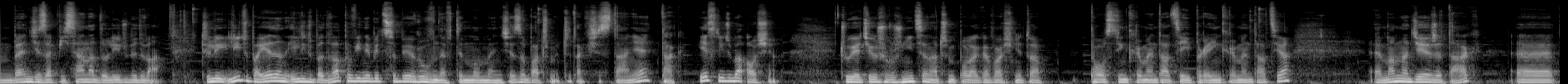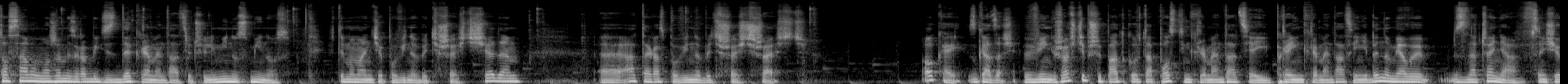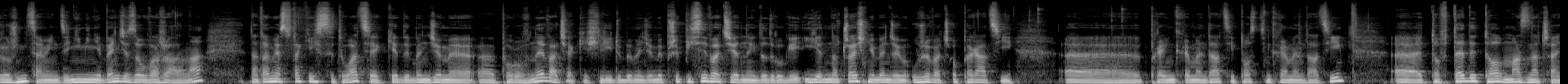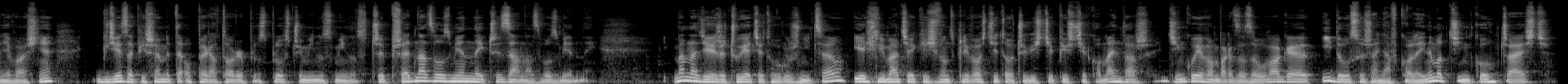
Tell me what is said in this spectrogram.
będzie zapisana do liczby 2. Czyli liczba 1 i liczba 2 powinny być sobie równe w tym momencie. Zobaczmy, czy tak się stanie. Tak, jest liczba 8. Czujecie już różnicę, na czym polega właśnie ta postinkrementacja i preinkrementacja? E, Mam nadzieję, że tak. E, To samo możemy zrobić z dekrementacją, czyli minus minus. W tym momencie powinno być 6, 7, e, a teraz powinno być 6, 6. Okej, zgadza się. W większości przypadków ta postinkrementacja i preinkrementacja nie będą miały znaczenia, w sensie różnica między nimi nie będzie zauważalna. Natomiast w takich sytuacjach, kiedy będziemy e, porównywać jakieś liczby, będziemy przypisywać jednej do drugiej i jednocześnie będziemy używać operacji e, preinkrementacji, postinkrementacji, e, to wtedy to ma znaczenie właśnie, gdzie zapiszemy te operatory plus plus czy minus minus, czy przed nazwą zmiennej, czy za nazwą zmiennej. Mam nadzieję, że czujecie tą różnicę. Jeśli macie jakieś wątpliwości, to oczywiście piszcie komentarz. Dziękuję Wam bardzo za uwagę i do usłyszenia w kolejnym odcinku. Cześć!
